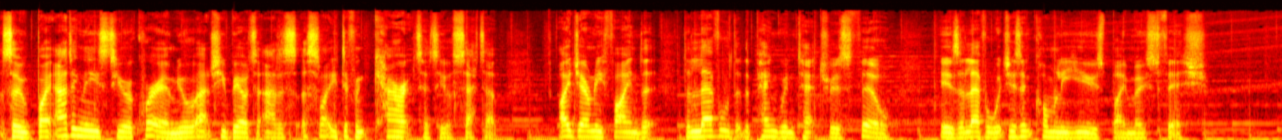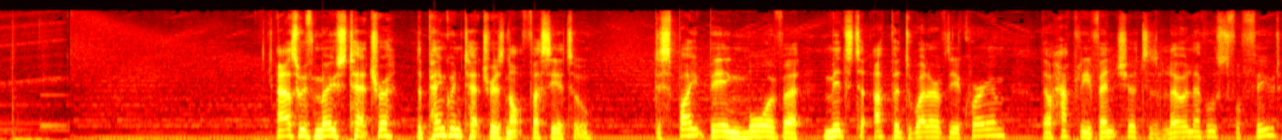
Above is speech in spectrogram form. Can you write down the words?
so by adding these to your aquarium, you'll actually be able to add a, a, slightly different character to your setup. I generally find that the level that the penguin tetras fill is a level which isn't commonly used by most fish. As with most tetra, the penguin tetra is not fussy at all. Despite being more of a mid to upper dweller of the aquarium, They'll happily venture to the lower levels for food,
